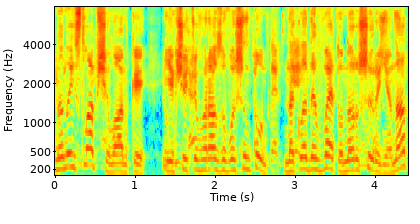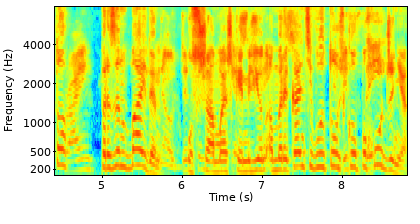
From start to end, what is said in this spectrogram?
на найслабші ланки. І якщо цього разу Вашингтон накладе вето на розширення НАТО, президент Байден у США мешкає мільйон американців литовського походження,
